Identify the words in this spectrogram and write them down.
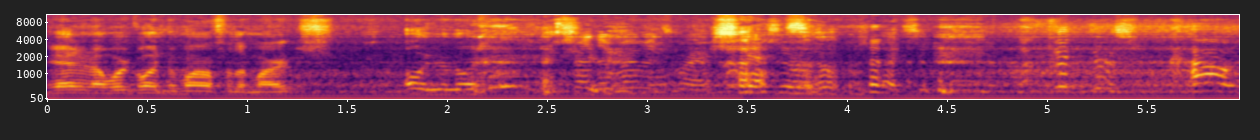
Yeah, I don't know. We're going tomorrow for the march. Oh, you're going. For the women's march, yes. Look at this crowd.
